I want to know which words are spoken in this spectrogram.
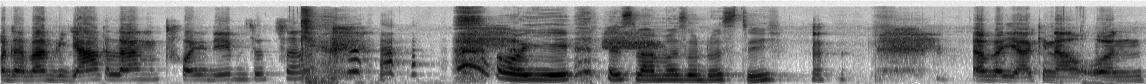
und da waren wir jahrelang treue Nebensitzer. oh je, das war immer so lustig. Aber ja, genau. Und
